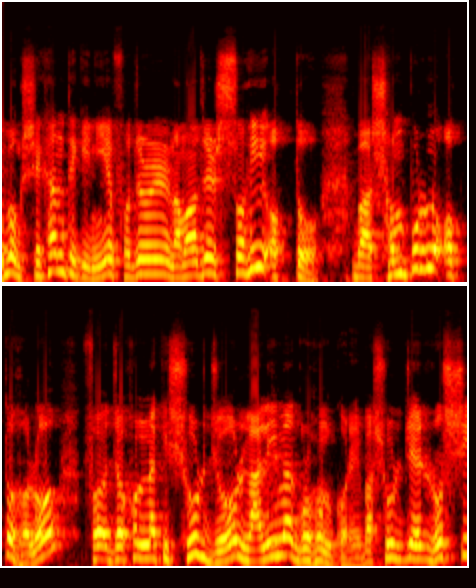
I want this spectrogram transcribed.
এবং সেখান থেকে নিয়ে ফজরের নামাজের সহি অক্ত বা সম্পূর্ণ অক্ত হলো যখন নাকি সূর্য লালিমা গ্রহণ করে বা সূর্যের রশ্মি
